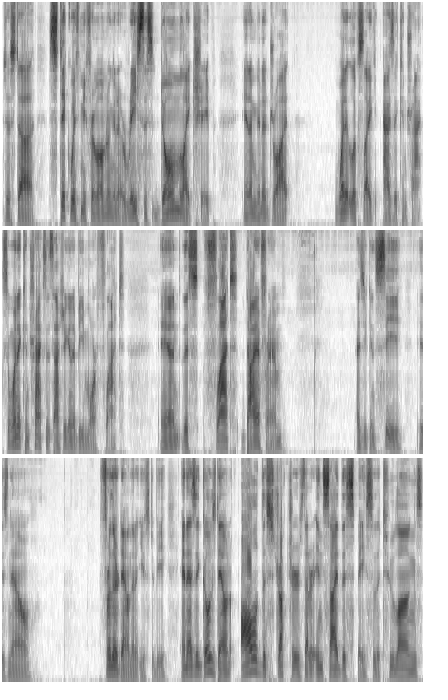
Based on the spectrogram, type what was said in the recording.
just uh, stick with me for a moment, I'm going to erase this dome-like shape, and I'm going to draw it what it looks like as it contracts. So when it contracts, it's actually going to be more flat. And this flat diaphragm, as you can see, is now further down than it used to be. And as it goes down, all of the structures that are inside this space, so the two lungs,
